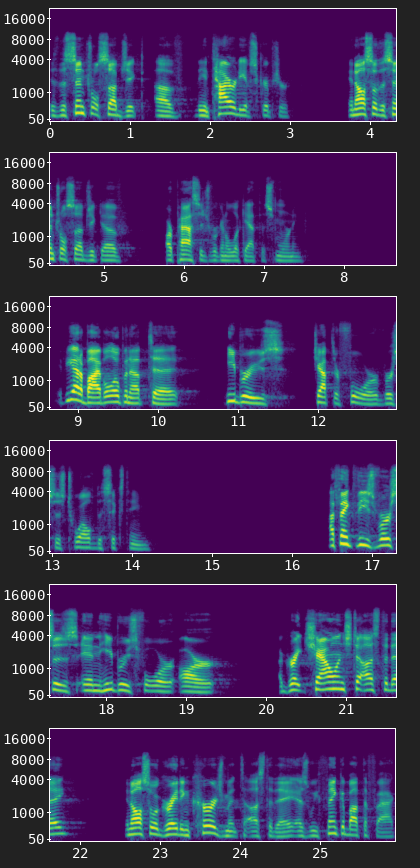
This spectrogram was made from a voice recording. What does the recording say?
is the central subject of the entirety of Scripture and also the central subject of our passage we're going to look at this morning. If you got a Bible, open up to Hebrews chapter 4, verses 12 to 16. I think these verses in Hebrews 4 are a great challenge to us today and also a great encouragement to us today as we think about the fact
